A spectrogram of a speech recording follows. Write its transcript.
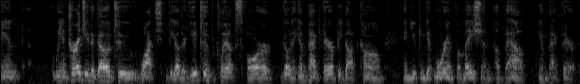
And we encourage you to go to watch the other YouTube clips or go to impacttherapy.com and you can get more information about impact therapy.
